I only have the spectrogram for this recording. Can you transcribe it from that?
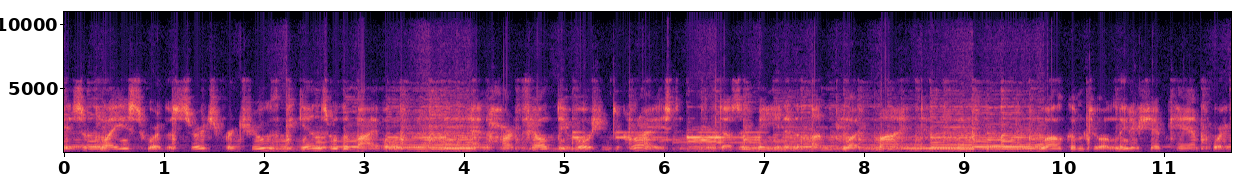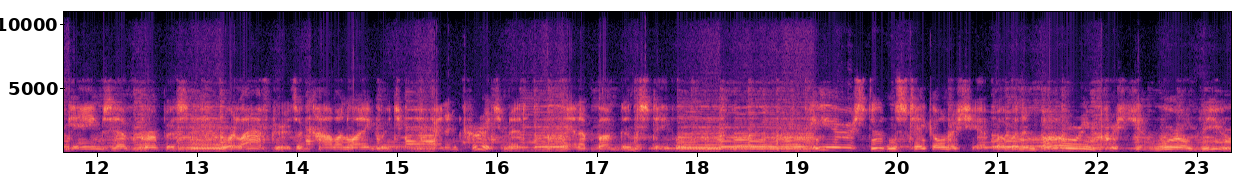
It's a place where the search for truth begins with the Bible, and heartfelt devotion to Christ doesn't mean an unplugged mind. Welcome to a leadership camp where games have purpose, where laughter is a common language, and encouragement an abundant staple. Here, students take ownership of an empowering Christian worldview,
